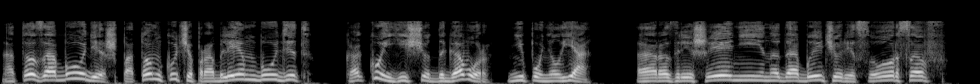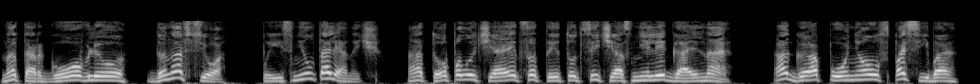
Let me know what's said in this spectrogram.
А то забудешь, потом куча проблем будет». «Какой еще договор?» — не понял я о разрешении на добычу ресурсов, на торговлю, да на все», — пояснил Толяныч. «А то, получается, ты тут сейчас нелегально». «Ага, понял, спасибо».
